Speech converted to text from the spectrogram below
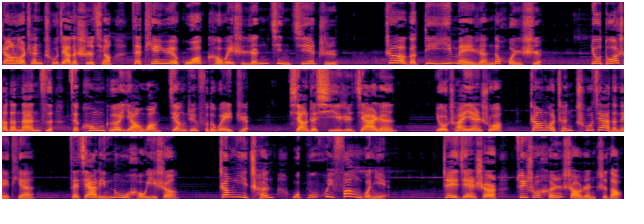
张洛尘出嫁的事情在天越国可谓是人尽皆知。这个第一美人的婚事，有多少的男子在空格仰望将军府的位置，想着昔日佳人？有传言说，张洛尘出嫁的那天，在家里怒吼一声：“张逸晨，我不会放过你！”这件事儿虽说很少人知道，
